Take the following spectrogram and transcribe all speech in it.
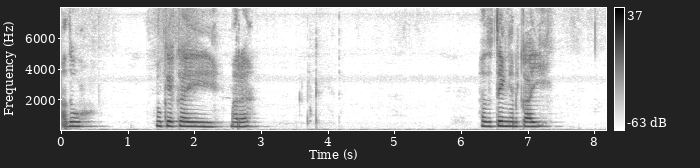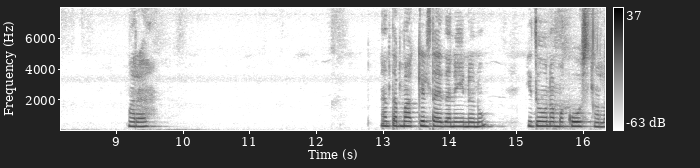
ಅದು ನುಗ್ಗೆಕಾಯಿ ಮರ. ಅದು ತೆಂಗಿನಕಾಯಿ ಮರ. ನನ್ನ ತಮ್ಮ ಕೇಳ್ತಾ ಇದ್ದಾನೆ ಇನ್ನೂ ಇದು ನಮ್ಮ ಕೋಸ್ನಲ್ಲ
